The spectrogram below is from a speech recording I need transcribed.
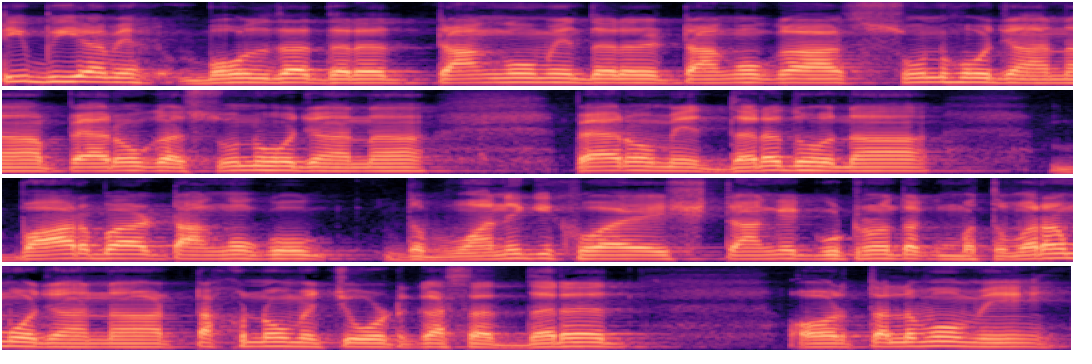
टिबिया में बहुत ज़्यादा दर्द, टांगों में दर्द, टांगों का सुन हो जाना, पैरों का सुन हो जाना, पैरों में दर्द होना बार बार टांगों को दबवाने की ख्वाहिश, टांगे घुटनों तक मतवरम हो जाना, टखनों में चोट का सा दर्द और तलवों में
